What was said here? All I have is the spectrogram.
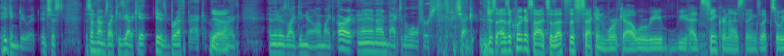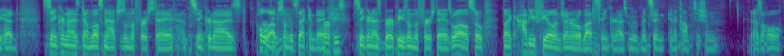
he can do it. It's just, but sometimes like he's got to get, get his breath back. real Yeah. quick. And then it was like you know I'm like all right, and I'm back to the wall first. Check. just as a quick aside, so that's the second workout where we we had synchronized things. Like so, we had synchronized dumbbell snatches on the first day, and synchronized pull ups on the second day. Burpees. synchronized burpees on the first day as well. So, like, how do you feel in general about synchronized movements in, in a competition as a whole?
